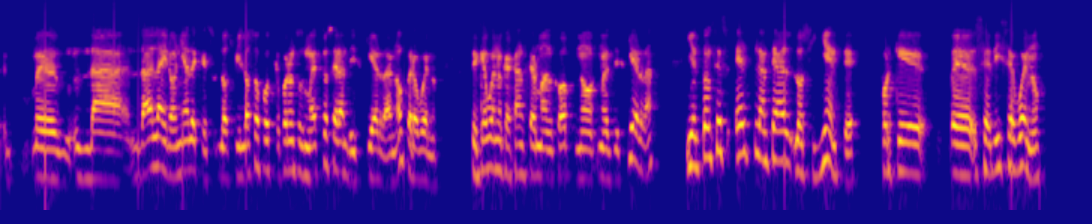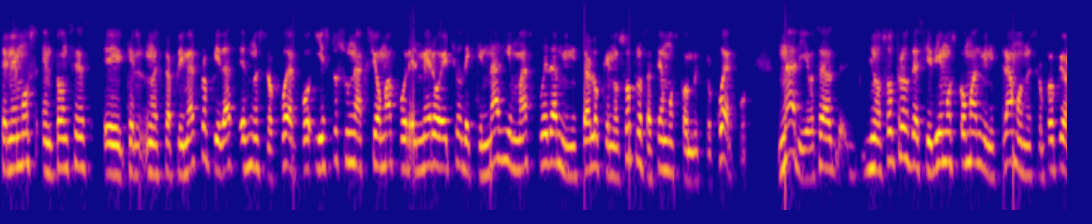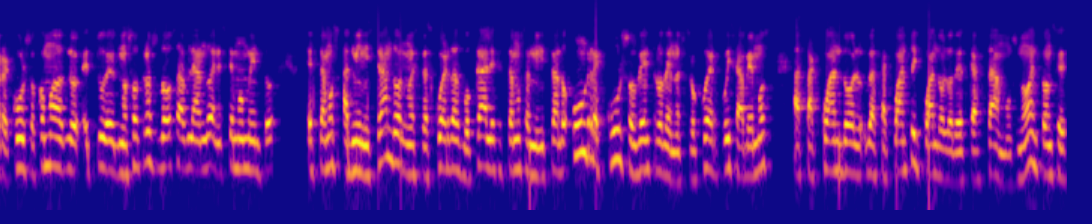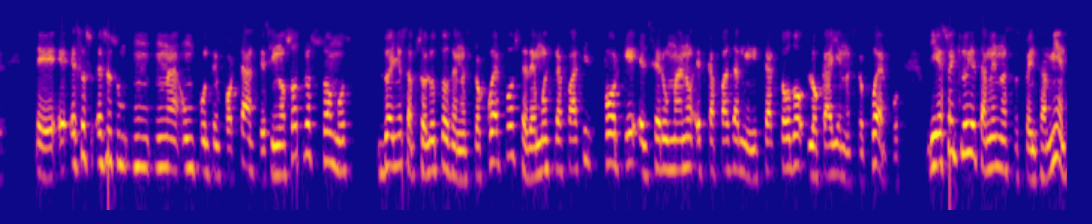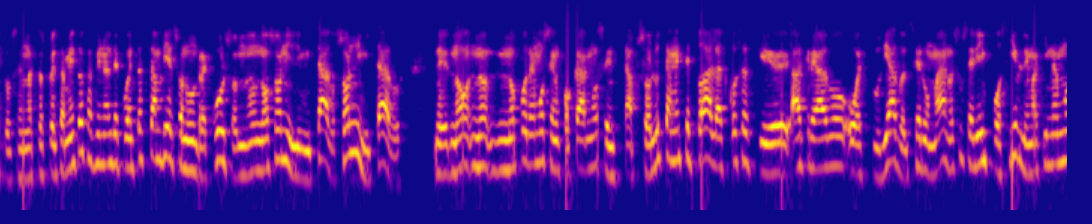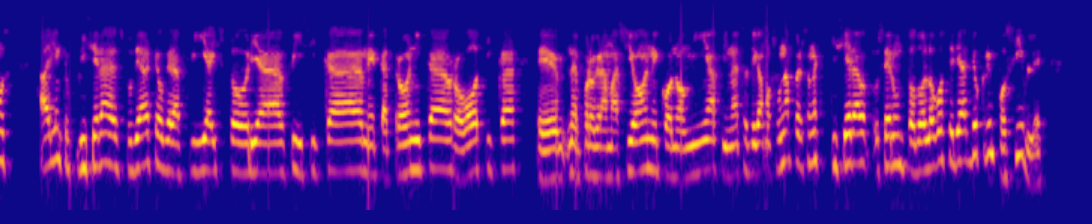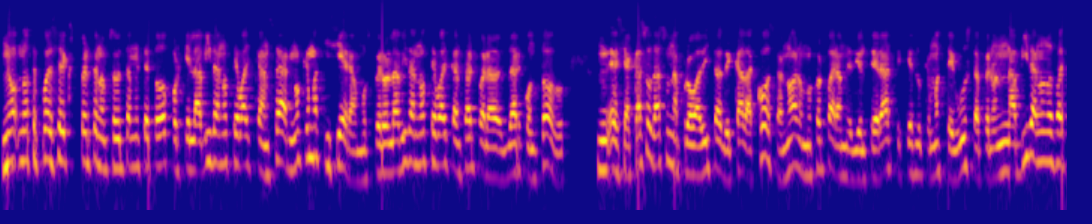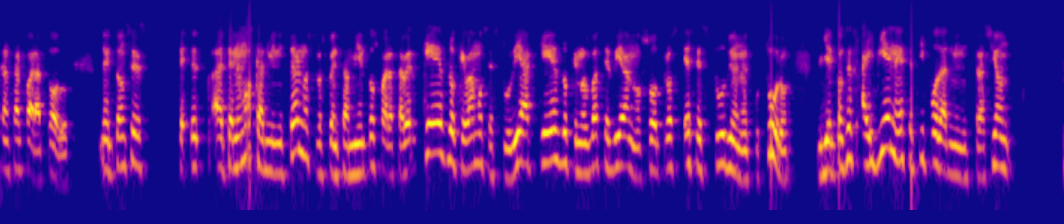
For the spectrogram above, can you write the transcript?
da, da, la ironía de que los filósofos que fueron sus maestros eran de izquierda, ¿no? Pero bueno, sí qué bueno que Hans Hermann Hoppe no, no es de izquierda. Y entonces él plantea lo siguiente, porque eh, se dice, bueno, tenemos entonces eh, que nuestra primer propiedad es nuestro cuerpo y esto es un axioma por el mero hecho de que nadie más puede administrar lo que nosotros hacemos con nuestro cuerpo. Nadie, o sea, nosotros decidimos cómo administramos nuestro propio recurso, cómo eh, nosotros dos hablando en este momento estamos administrando nuestras cuerdas vocales, estamos administrando un recurso dentro de nuestro cuerpo y sabemos hasta cuándo, hasta cuánto y cuándo lo desgastamos, ¿no? Entonces, eh, eh, eso es, eso es un, un, punto importante. Si nosotros somos dueños absolutos de nuestro cuerpo, se demuestra fácil porque el ser humano es capaz de administrar todo lo que hay en nuestro cuerpo. Y eso incluye también nuestros pensamientos. En nuestros pensamientos, a final de cuentas, también son un recurso, no, no son ilimitados, son limitados no, no, no podemos enfocarnos en absolutamente todas las cosas que ha creado o estudiado el ser humano. Eso sería imposible. Imaginemos a alguien que quisiera estudiar geografía, historia, física, mecatrónica, robótica, eh, programación, economía, finanzas. Digamos, una persona que quisiera ser un todólogo sería, yo creo, imposible no, no te puedes ser experto en absolutamente todo porque la vida no te va a alcanzar, no que más quisiéramos, pero la vida no te va a alcanzar para dar con todo. Mm, eh, si acaso das una probadita de cada cosa, ¿no? A lo mejor para medio enterarte qué es lo que más te gusta, pero la vida no nos va a alcanzar para todo. Entonces, eh, ah, tenemos que administrar nuestros pensamientos para saber qué es lo que vamos a estudiar, qué es lo que nos va a servir a nosotros ese estudio en el futuro. Y entonces ahí viene ese tipo de administración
